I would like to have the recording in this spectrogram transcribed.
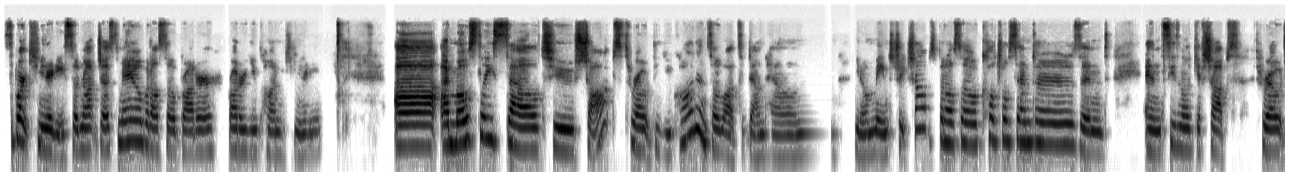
support community. So not just Mayo, but also broader broader Yukon community. Uh, I mostly sell to shops throughout the Yukon, and so lots of downtown you know main street shops but also cultural centers and and seasonal gift shops throughout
